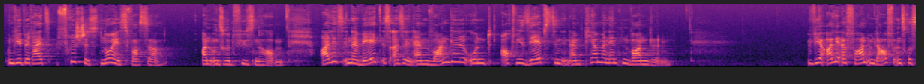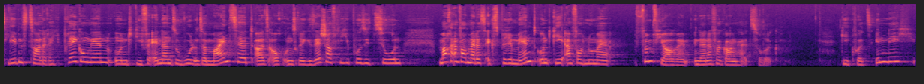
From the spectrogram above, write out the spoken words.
und wir bereits frisches, neues Wasser an unseren Füßen haben. Alles in der Welt ist also in einem Wandel und auch wir selbst sind in einem permanenten Wandel. Wir alle erfahren im Laufe unseres Lebens zahlreiche Prägungen und die verändern sowohl unser Mindset als auch unsere gesellschaftliche Position. Mach einfach mal das Experiment und geh einfach nur mal fünf Jahre in deiner Vergangenheit zurück. Geh kurz in dich,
